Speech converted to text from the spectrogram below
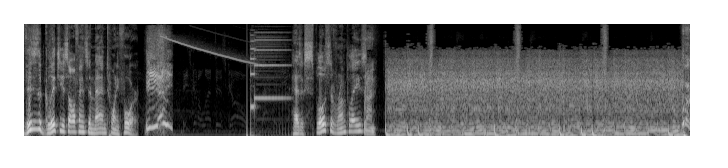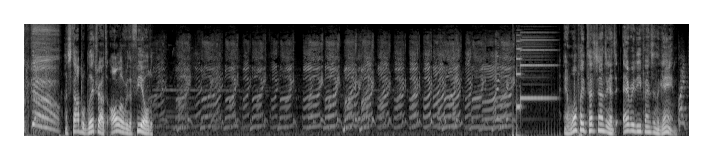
This is the glitchiest offense in Madden 24. It has explosive run plays. Run. Unstoppable glitch routes all over the field. And one play touchdowns against every defense in the game. Break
